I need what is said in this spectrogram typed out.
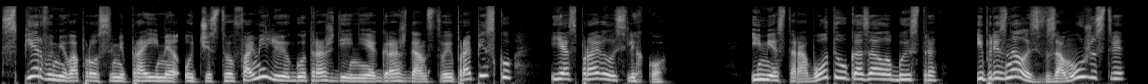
С первыми вопросами про имя, отчество, фамилию, год рождения, гражданство и прописку я справилась легко. И место работы указала быстро, и призналась в замужестве.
